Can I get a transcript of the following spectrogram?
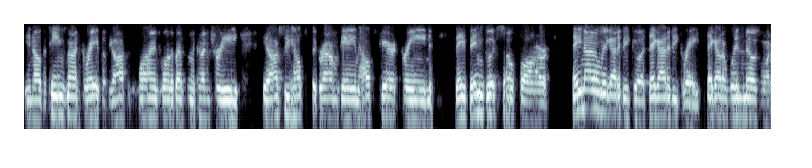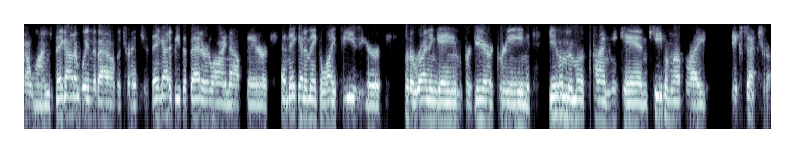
You know, the team's not great, but the offensive line is one of the best in the country. It obviously helps the ground game, helps Garrett Greene. They've been good so far. They not only got to be good, they got to be great. They got to win those one on ones. They got to win the battle of the trenches. They got to be the better line out there, and they got to make life easier for the running game for Garrett Greene. Give him the most time he can, keep him upright, etc.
